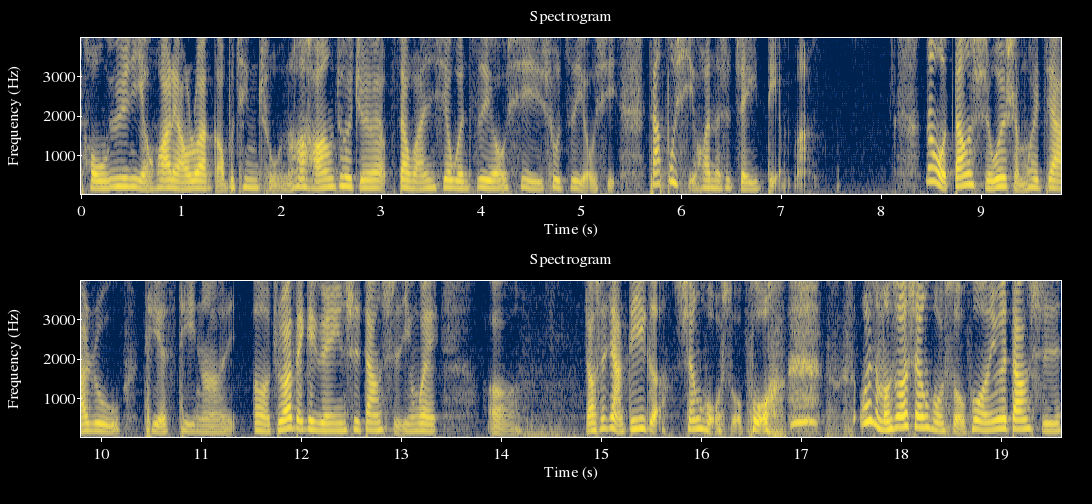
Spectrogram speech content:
头晕、眼花缭乱，搞不清楚，然后好像就会觉得在玩一些文字游戏、数字游戏。他不喜欢的是这一点嘛？那我当时为什么会加入 TST 呢？呃，主要的一个原因是当时因为，呃，老实讲，第一个生活所迫。为什么说生活所迫呢？因为当时，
